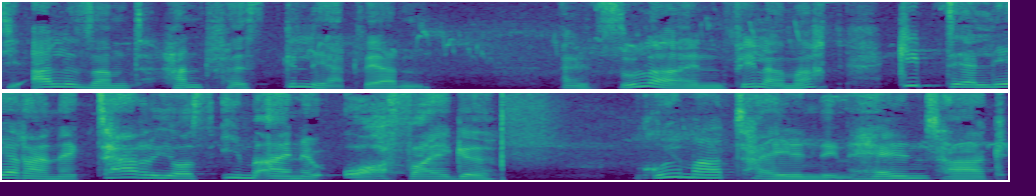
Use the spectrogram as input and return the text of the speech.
die allesamt handfest gelehrt werden. Als Sulla einen Fehler macht, gibt der Lehrer Nektarios ihm eine Ohrfeige. Römer teilen den hellen Tag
